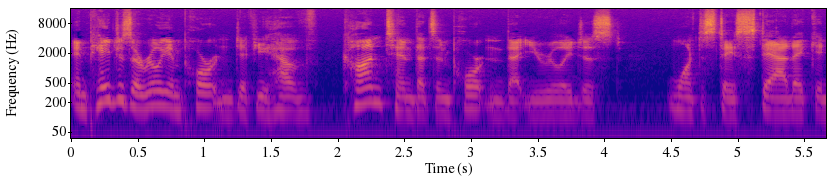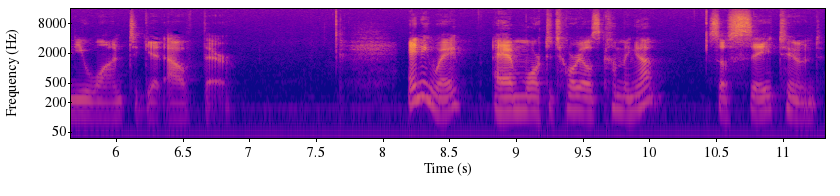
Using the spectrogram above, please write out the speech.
And pages are really important if you have content that's important that you really just want to stay static and you want to get out there. Anyway, I have more tutorials coming up, so stay tuned.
